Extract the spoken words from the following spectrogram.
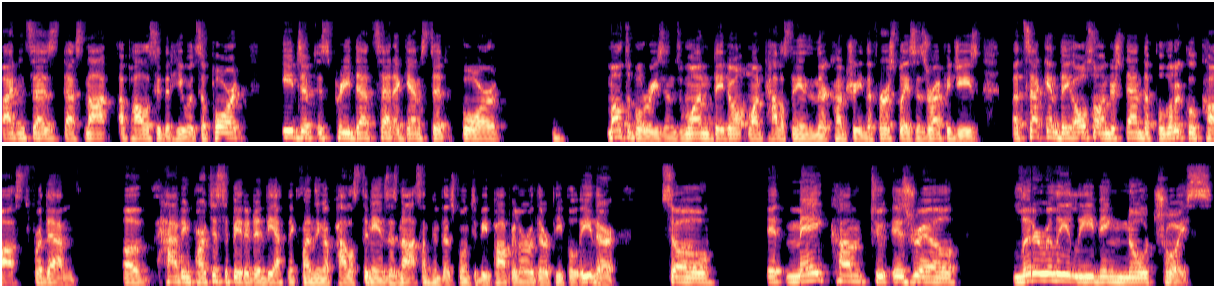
Biden says that's not a policy that he would support. Egypt is pretty dead set against it for multiple reasons. One, they don't want Palestinians in their country in the first place as refugees. But second, they also understand the political cost for them of having participated in the ethnic cleansing of Palestinians is not something that's going to be popular with their people either. So it may come to Israel literally leaving no choice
